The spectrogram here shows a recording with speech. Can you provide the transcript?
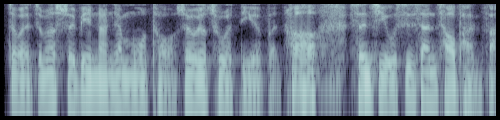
对不对？怎么随便让人家摸透？所以我又出了第二本《神奇五四三操盘法》。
